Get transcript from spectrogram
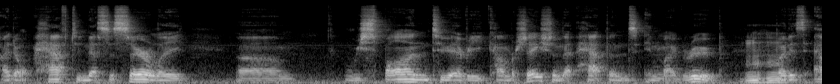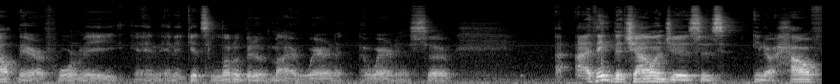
I don't have to necessarily um, respond to every conversation that happens in my group, mm-hmm. but it's out there for me and, and it gets a little bit of my awareness. awareness. So I think the challenge is, is you know, how,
